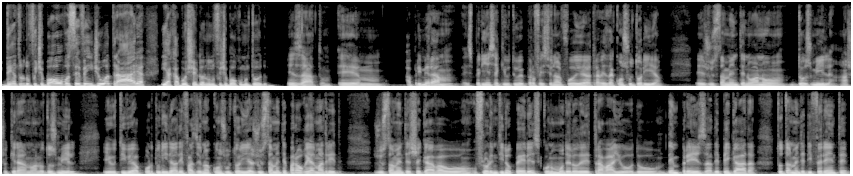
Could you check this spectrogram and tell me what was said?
dentro do futebol, ou você vem de outra área e acabou chegando no futebol como um todo? Exato. Eh, a primeira experiência que eu tive profissional foi através da consultoria. Eh, justamente no ano 2000, acho que era no ano 2000, eu tive a oportunidade de fazer uma consultoria justamente para o Real Madrid. Justamente chegava o Florentino Pérez com um modelo de trabalho do, de empresa, de pegada totalmente diferente.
